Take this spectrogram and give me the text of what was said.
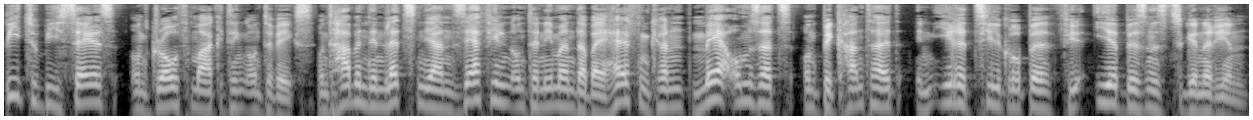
B2B Sales und Growth Marketing unterwegs und habe in den letzten Jahren sehr vielen Unternehmern dabei helfen können, mehr Umsatz und Bekanntheit in ihre Zielgruppe für ihr Business zu generieren.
